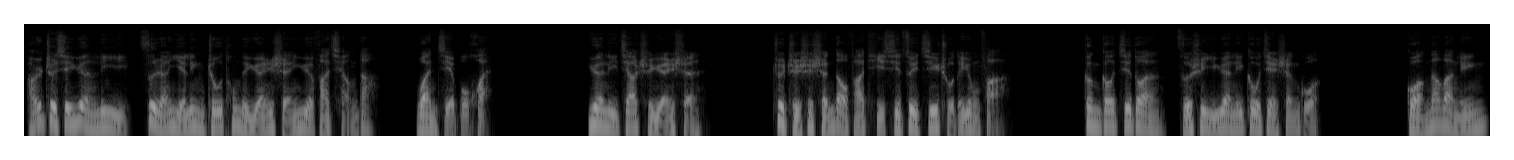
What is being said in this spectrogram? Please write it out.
而这些愿力自然也令周通的元神越发强大。万劫不坏，愿力加持元神，这只是神道法体系最基础的用法，更高阶段则是以愿力构建神国，广纳万灵，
